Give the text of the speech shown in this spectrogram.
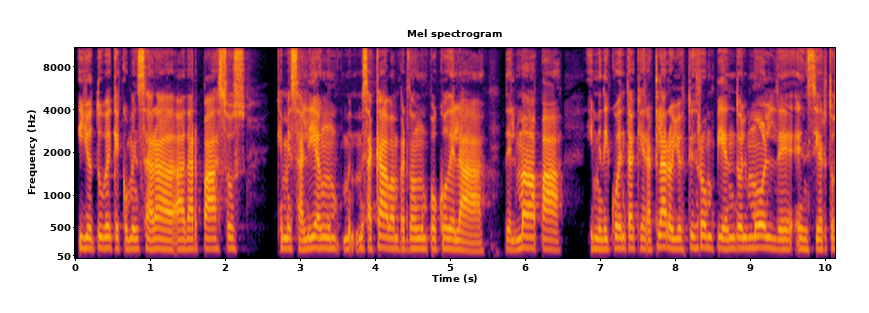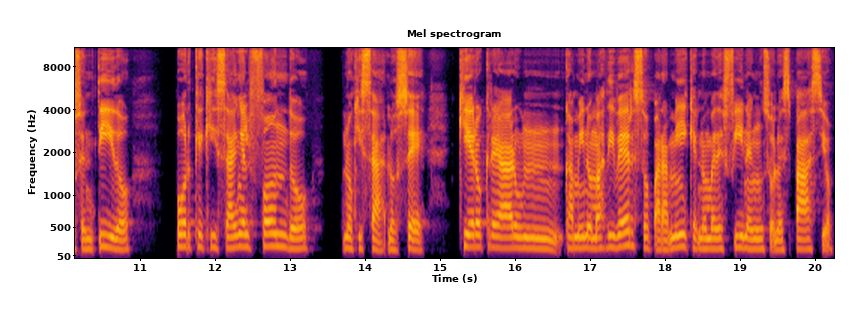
y yo tuve que comenzar a, a dar pasos que me salían, me sacaban, perdón, un poco de la, del mapa, y me di cuenta que era claro, yo estoy rompiendo el molde en cierto sentido, porque quizá en el fondo, no quizá, lo sé, quiero crear un camino más diverso para mí que no me defina en un solo espacio.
